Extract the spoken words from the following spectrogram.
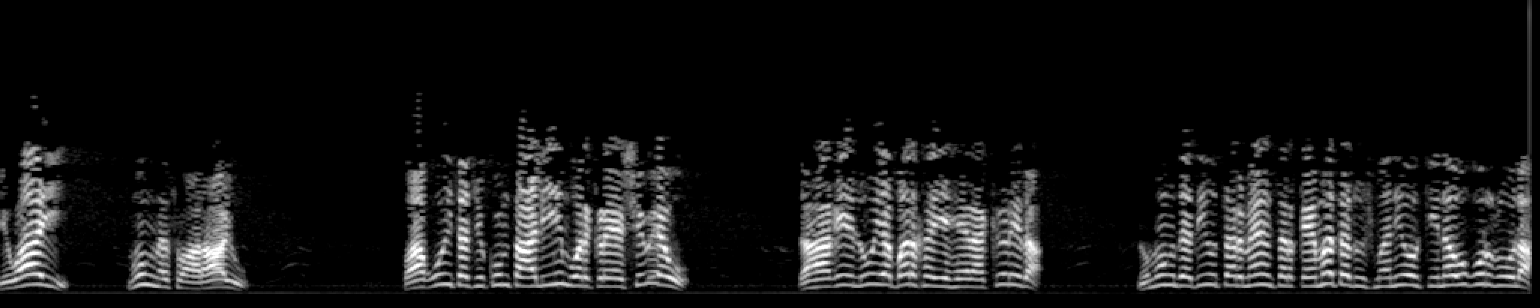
چې وایي مونږ نصارا یو خو هغوی ته چې کوم تعلیم ورکړی شوی وو د هغې لویه برخه یې هیره کړې ده. نو مونږ د دوی ترمنځ تر قیامته دشمنی او کینه وغورځوله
